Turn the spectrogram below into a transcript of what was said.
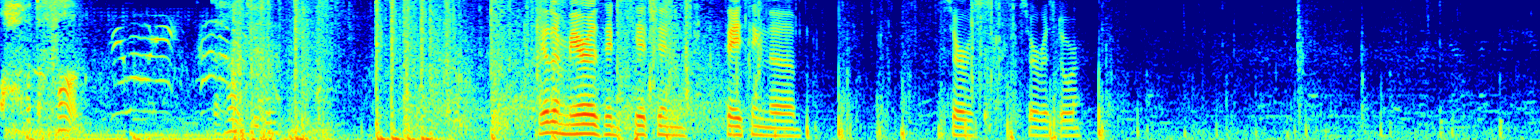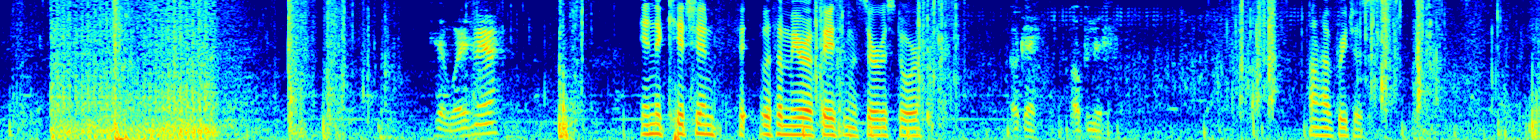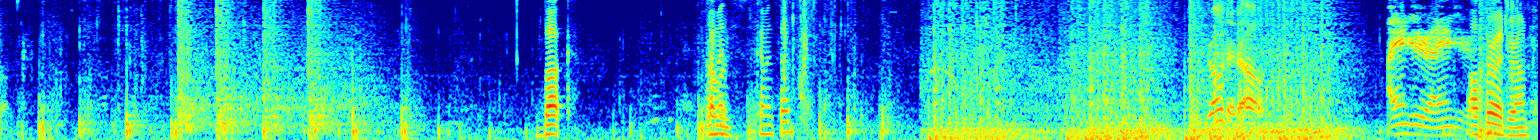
Oh, what the fuck? What the hell, TJ? The other mirror is in kitchen, facing the Service, service door. You said where's Mira? In the kitchen fi- with a mirror facing the service door. Okay, open this. I don't have breaches. Buck. Come, Coming. come inside. Drone it out. I injured her, I injured her. I'll throw a drone.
